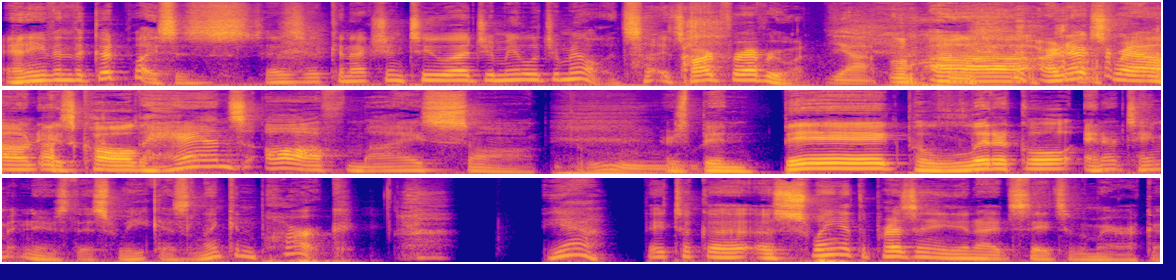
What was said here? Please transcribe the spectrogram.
And even the good places has a connection to uh, Jameela Jamil. It's it's hard for everyone. Yeah. Uh, our next round is called Hands Off My Song. There's been big political entertainment news this week as Linkin Park. Yeah, they took a, a swing at the President of the United States of America.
